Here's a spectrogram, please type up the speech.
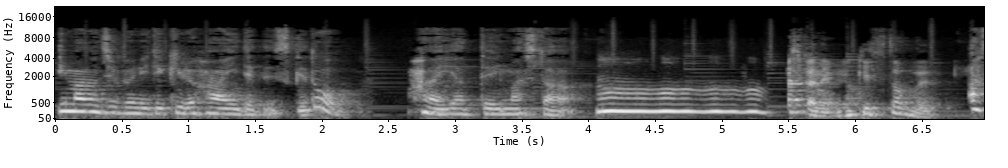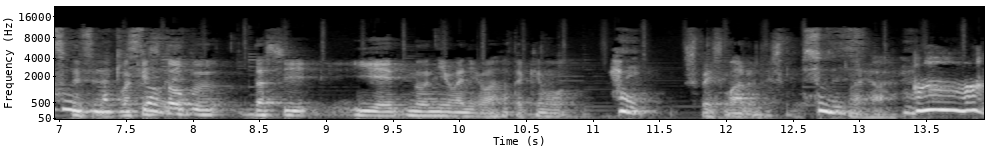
今の自分にできる範囲でですけど、はい、やっていました。ああ。確かね、薪ストーブ、あ、そうです、薪ストーブ。薪ストーブだし、家の庭には畑も。はい。スペースもあるんですけど。そうです。はいはい。ああ。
